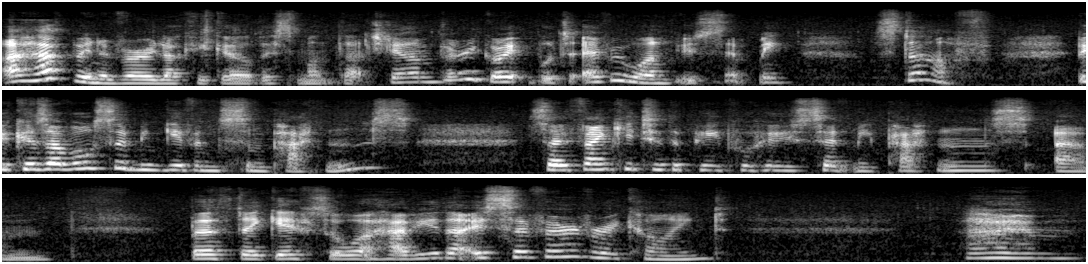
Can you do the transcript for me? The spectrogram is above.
I have been a very lucky girl this month, actually. I'm very grateful to everyone who sent me stuff because I've also been given some patterns. So thank you to the people who sent me patterns, um, birthday gifts or what have you. That is so very, very kind. Um,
